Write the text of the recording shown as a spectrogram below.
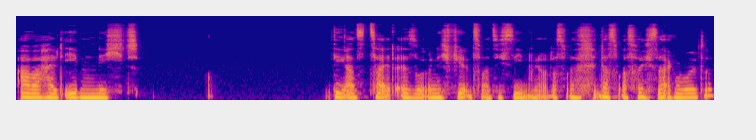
aber halt eben nicht die ganze Zeit, also nicht 24-7, genau, das das, was ich sagen wollte.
